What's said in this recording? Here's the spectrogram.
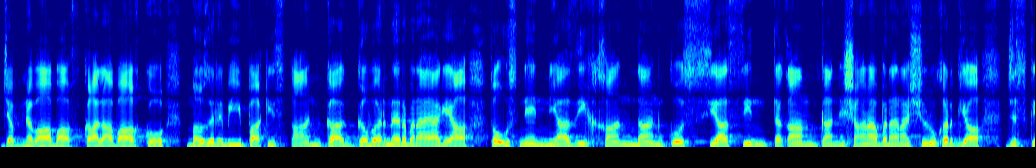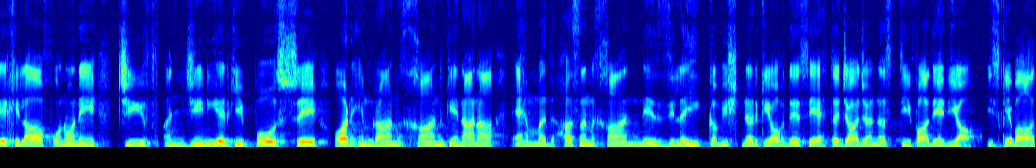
جب نواب آف کالا باغ کو مغربی پاکستان کا گورنر بنایا گیا، تو اس نے نیازی خاندان کو سیاسی انتقام کا نشانہ بنانا شروع کر دیا، جس کے خلاف انہوں نے چیف انجینئر کی پوسٹ سے اور عمران خان کے نانا احمد حسن خان نے ضلعی کمشنر کے عہدے سے احتجاجاً استعفیٰ دے دیا۔ اس کے بعد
